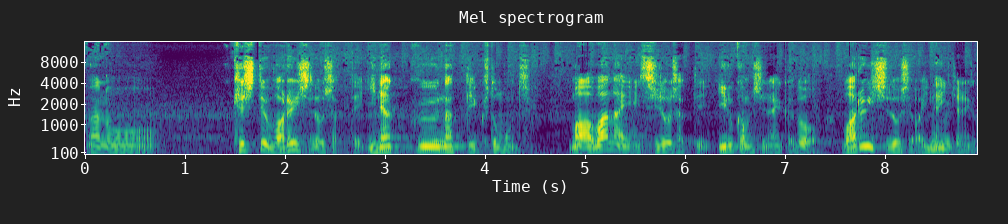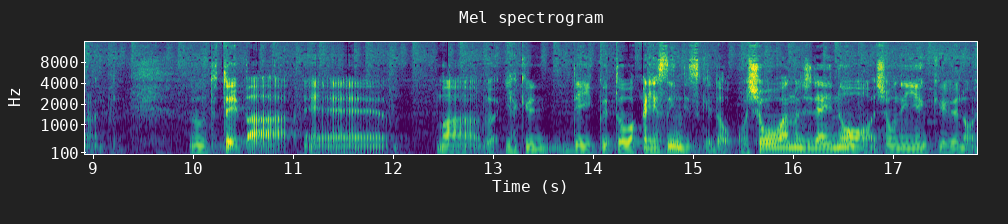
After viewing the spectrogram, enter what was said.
あの決して悪い指導者っていなくなっていくと思うんですよ。まあ合わない指導者っているかもしれないけど悪い指導者はいないんじゃないかなって。うん、例えば、えーまあ、野球でいくと分かりやすいんですけどこう昭和の時代の少年野球の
